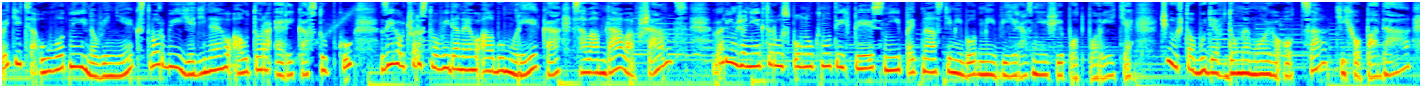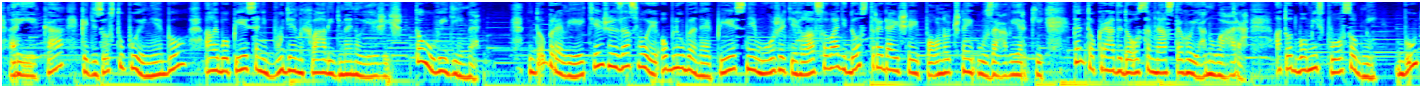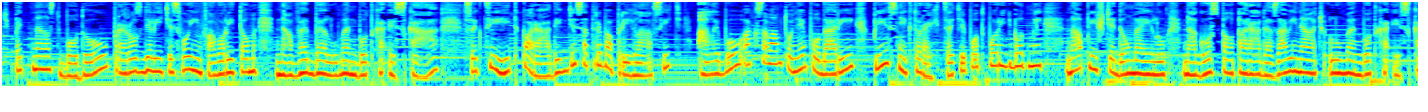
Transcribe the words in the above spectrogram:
Petica úvodných noviniek z tvorby jediného autora Erika Stupku z jeho čerstvo vydaného albumu Rieka sa vám dáva v šanc. Verím, že niektorú z ponúknutých piesní 15 bodmi výraznejšie podporíte. Či už to bude v dome môjho otca, Ticho padá, Rieka, keď zostupuje nebo, alebo pieseň Budem chváliť meno Ježiš. To uvidíme. Dobre viete, že za svoje obľúbené piesne môžete hlasovať do stredajšej polnočnej uzávierky, tentokrát do 18. januára. A to dvomi spôsobmi. Buď 15 bodov prerozdelíte svojim favoritom na webe lumen.sk v sekcii Hit parády, kde sa treba prihlásiť, alebo ak sa vám to nepodarí, piesne, ktoré chcete podporiť bodmi, napíšte do mailu na gospelparáda zavináč lumen.sk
